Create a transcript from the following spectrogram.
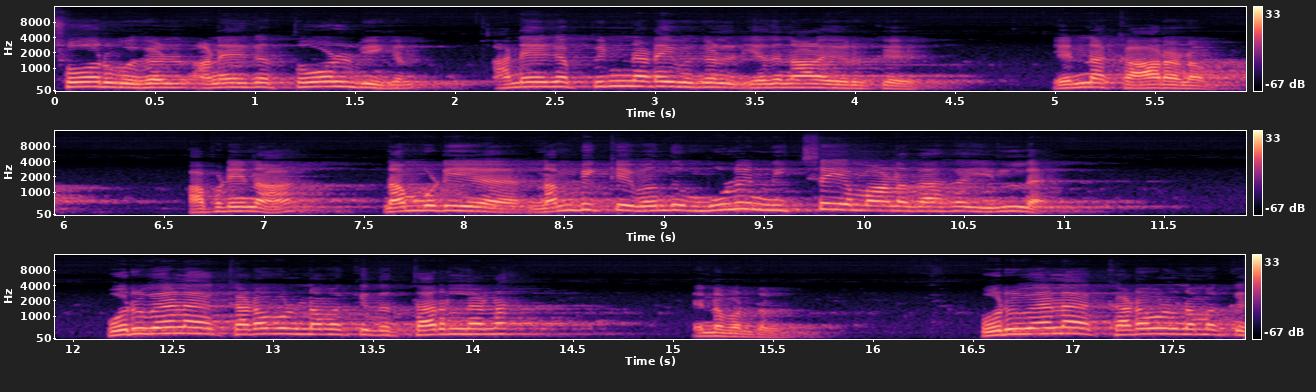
சோர்வுகள் அநேக தோல்விகள் அநேக பின்னடைவுகள் எதனால் இருக்குது என்ன காரணம்? அப்படின்னா நம்முடைய நம்பிக்கை வந்து முழு நிச்சயமானதாக இல்லை. ஒருவேளை கடவுள் நமக்கு இதை தரலைன்னா என்ன பண்ணுறது ஒருவேளை கடவுள் நமக்கு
